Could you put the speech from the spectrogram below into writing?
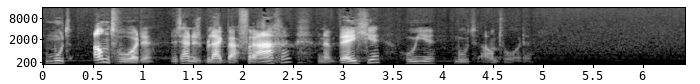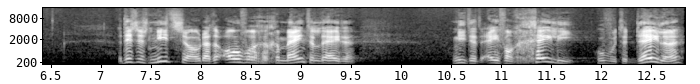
moet antwoorden. Er zijn dus blijkbaar vragen en dan weet je hoe je moet antwoorden. Het is dus niet zo dat de overige gemeenteleden niet het evangelie hoeven te delen.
